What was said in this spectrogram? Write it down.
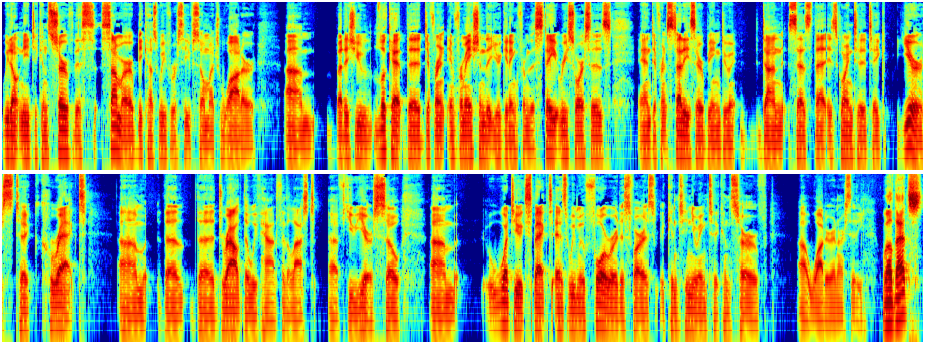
we don't need to conserve this summer because we've received so much water. Um, but as you look at the different information that you're getting from the state resources and different studies that are being doing, done, says that it's going to take years to correct um, the the drought that we've had for the last uh, few years. So um, what do you expect as we move forward as far as continuing to conserve uh, water in our city? Well, that's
